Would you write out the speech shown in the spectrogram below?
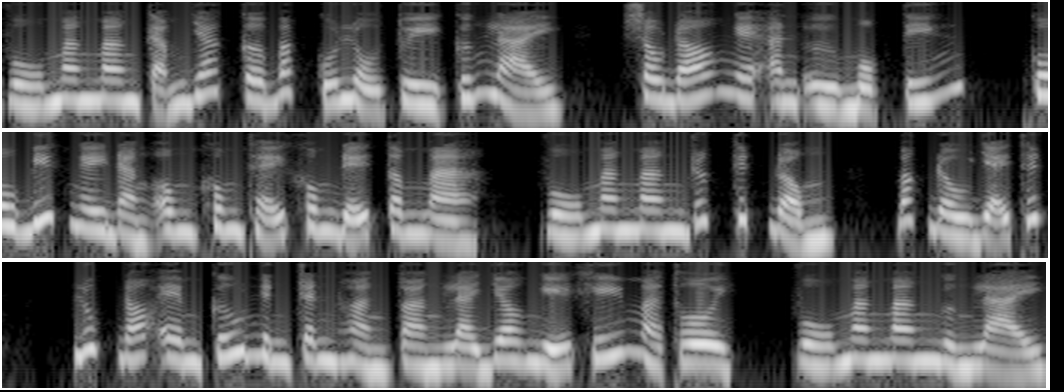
vụ mang mang cảm giác cơ bắp của lộ tùy cứng lại sau đó nghe anh ừ một tiếng, cô biết ngay đàn ông không thể không để tâm mà, vụ mang mang rất kích động, bắt đầu giải thích, lúc đó em cứu Ninh Tranh hoàn toàn là do nghĩa khí mà thôi, vụ mang mang ngừng lại,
